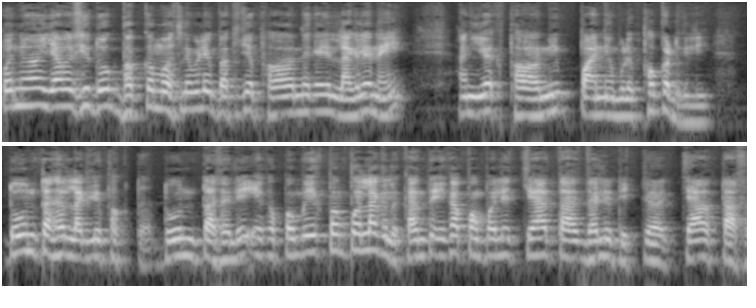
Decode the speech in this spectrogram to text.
पण यावर्षी दोघ भक्कम असल्यामुळे बाकीच्या फवारण्या काही लागल्या नाही. आणि एक फवारणी पाण्यामुळे फुकट गेली. दोन तास लागले फक्त. दोन तासाले एका पंप एक पंप लागलं. कारण तर एका पंपाला चार तास झाले होते चार तास.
